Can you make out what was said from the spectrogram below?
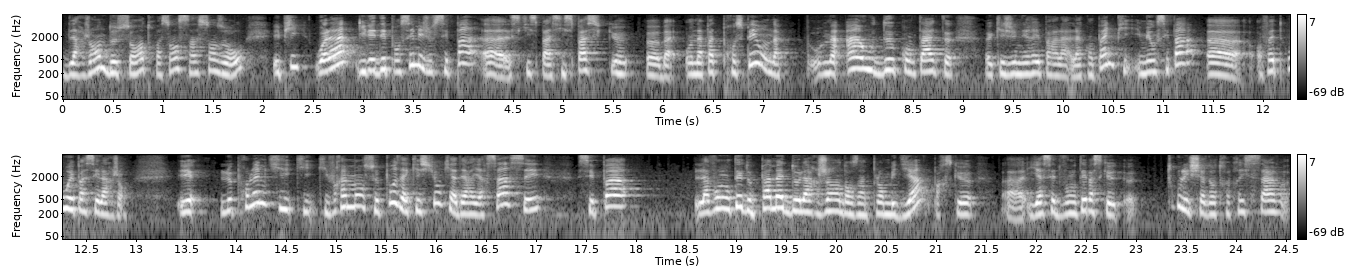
de l'argent, 200, 300, 500 euros. Et puis, voilà, il est dépensé, mais je ne sais pas euh, ce qui se passe. Il se passe que euh, bah, n'a pas de prospect, on a, on a un ou deux contacts qui est généré par la, campagne, puis, mais on ne sait pas, en fait, où est passé l'argent. Et le problème qui, vraiment se pose, la question qu'il y a derrière ça, c'est c'est pas la volonté de ne pas mettre de l'argent dans un plan média, parce qu'il euh, il y a cette volonté, parce que euh, tous les chefs d'entreprise savent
